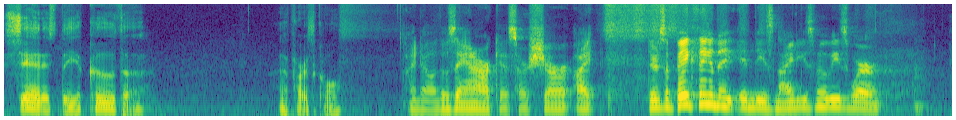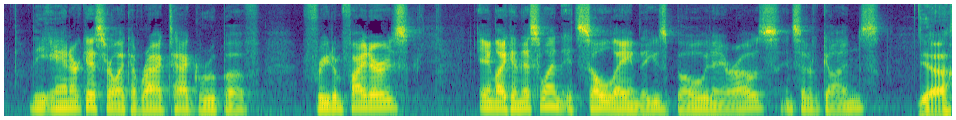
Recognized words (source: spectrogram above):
shit, it's the Yakuza. That part's cool. I know those anarchists are sure. I there's a big thing in the in these '90s movies where the anarchists are like a ragtag group of freedom fighters, and like in this one, it's so lame. They use bow and arrows instead of guns, Yeah,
